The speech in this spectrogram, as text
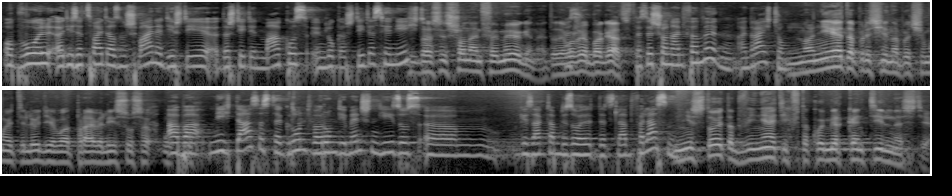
obwohl äh, diese 2000 Schweine, die steh, das steht in Markus, in Lukas steht das hier nicht. das ist schon ein Vermögen, это уже богатство. Das ist schon ein Vermögen, ein Reichtum. Но не это причина, почему эти люди его отправили Иисуса. Aber nicht das ist der Grund, warum die Menschen Jesus ähm, gesagt haben, der soll das Land verlassen. Не стоит обвинять их в такой меркантильности.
